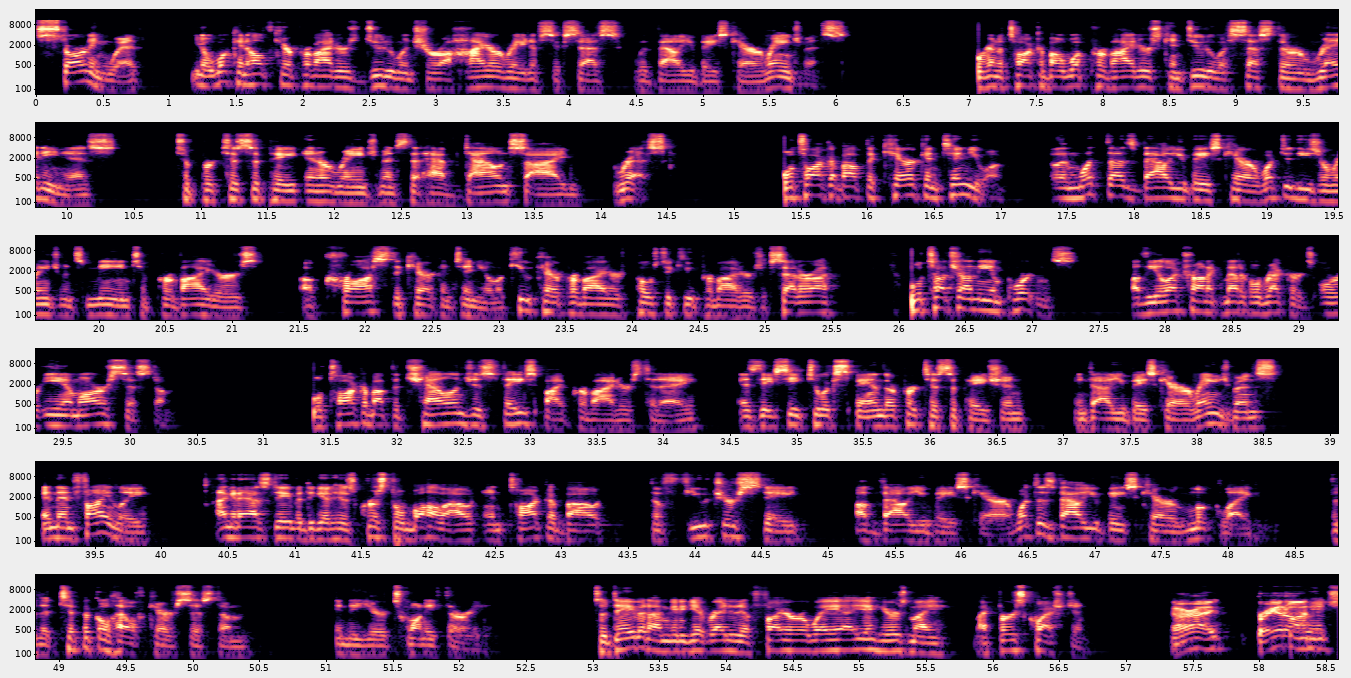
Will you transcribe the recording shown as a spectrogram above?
starting with, you know, what can healthcare providers do to ensure a higher rate of success with value-based care arrangements? We're going to talk about what providers can do to assess their readiness to participate in arrangements that have downside risk. We'll talk about the care continuum and what does value-based care, what do these arrangements mean to providers across the care continuum acute care providers, post acute providers, et cetera. We'll touch on the importance of the electronic medical records or EMR system. We'll talk about the challenges faced by providers today as they seek to expand their participation in value based care arrangements. And then finally, I'm going to ask David to get his crystal ball out and talk about the future state of value based care. What does value based care look like for the typical healthcare system in the year 2030. So, David, I'm going to get ready to fire away at you. Here's my my first question. All right, bring it on.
